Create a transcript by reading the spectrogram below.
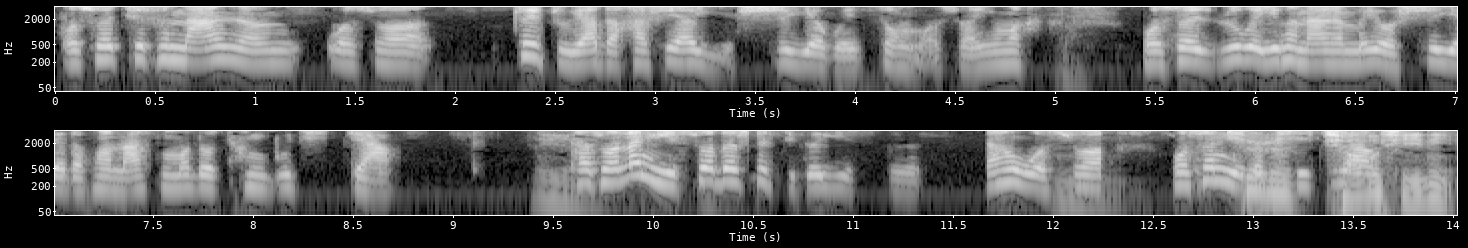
我说其实男人，我说最主要的还是要以事业为重，我说因为我说如果一个男人没有事业的话，拿什么都撑不起家。哎他说那你说的是几个意思？然后我说我说你的脾气瞧不，起你，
